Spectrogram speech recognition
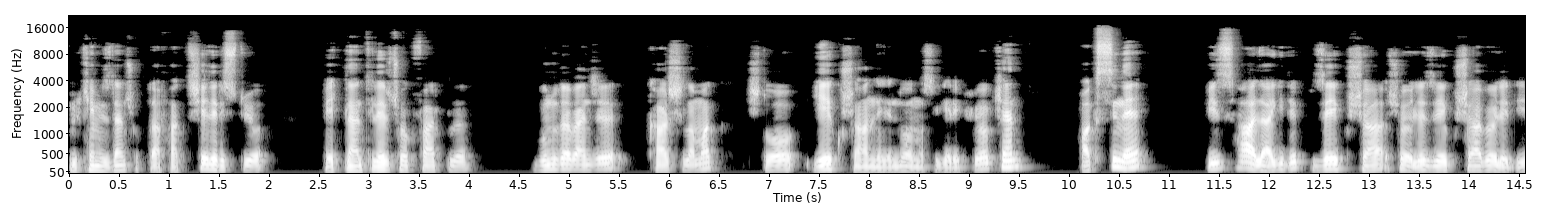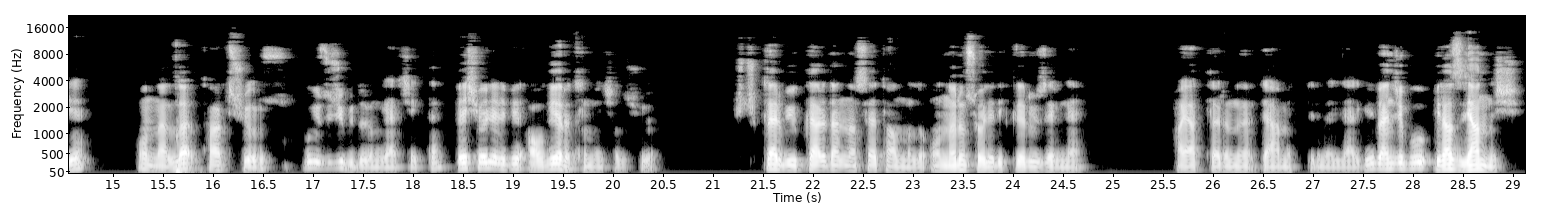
ülkemizden çok daha farklı şeyler istiyor. Beklentileri çok farklı. Bunu da bence karşılamak işte o Y kuşağının elinde olması gerekiyorken aksine biz hala gidip Z kuşağı şöyle Z kuşağı böyle diye onlarla tartışıyoruz. Bu üzücü bir durum gerçekten. Ve şöyle de bir algı yaratılmaya çalışıyor. Küçükler büyüklerden nasihat almalı. Onların söyledikleri üzerine hayatlarını devam ettirmeliler gibi. Bence bu biraz yanlış.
